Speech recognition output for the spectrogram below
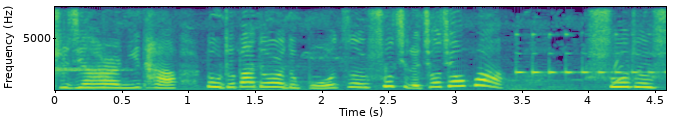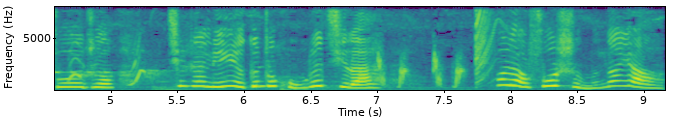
只见阿尔尼塔搂着巴德尔的脖子，说起了悄悄话，说着说着，竟然脸也跟着红了起来。他俩说什么呢呀？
